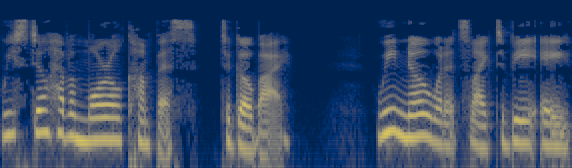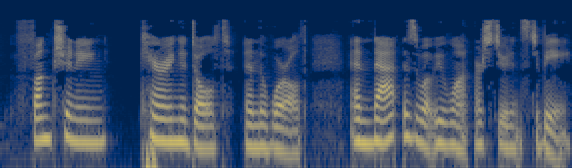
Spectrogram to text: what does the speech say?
we still have a moral compass to go by. We know what it's like to be a functioning, caring adult in the world. And that is what we want our students to be.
